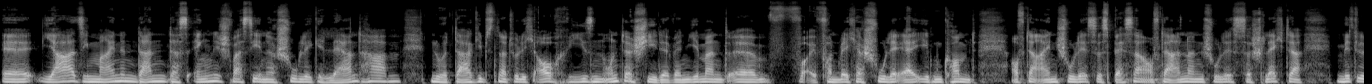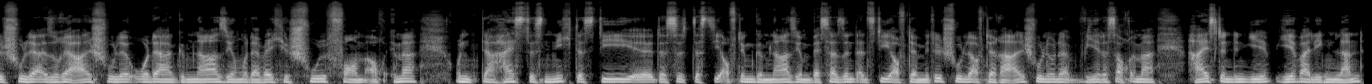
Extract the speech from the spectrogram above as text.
Äh, ja, Sie meinen dann das Englisch, was Sie in der Schule gelernt haben. Nur da gibt's natürlich auch Riesenunterschiede, wenn jemand äh, von welcher Schule er eben kommt. Auf der einen Schule ist es besser, auf der anderen Schule ist es schlechter. Mittelschule, also Realschule oder Gymnasium oder welche Schulform auch immer. Und da heißt es nicht, dass die die, äh, dass, dass die auf dem Gymnasium besser sind als die auf der Mittelschule, auf der Realschule oder wie das auch immer heißt in dem je, jeweiligen Land,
